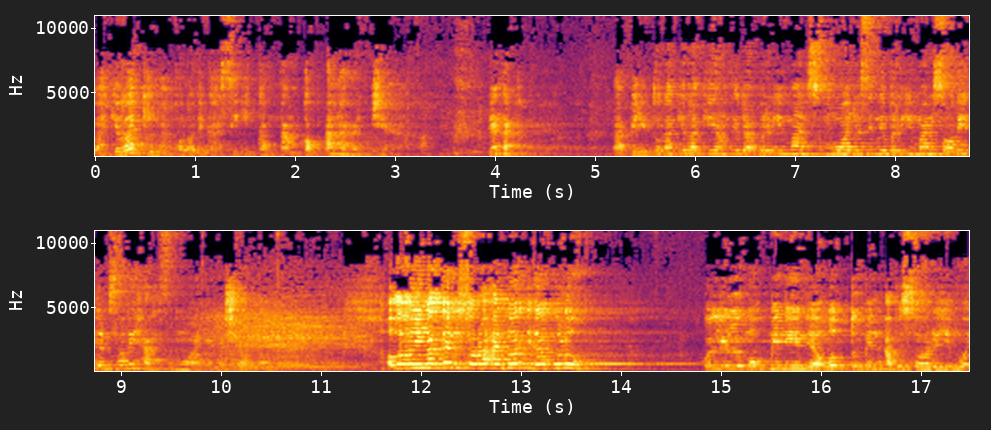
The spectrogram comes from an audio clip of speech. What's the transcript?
Laki-laki mah kalau dikasih ikan tangkap aja. Ya enggak? Tapi itu laki-laki yang tidak beriman. Semua di sini beriman, solih dan solihah semuanya, masya Allah. Allah mengingatkan di surah An-Nur 30. Kulil mu'minin yaghuddu min absarihim wa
